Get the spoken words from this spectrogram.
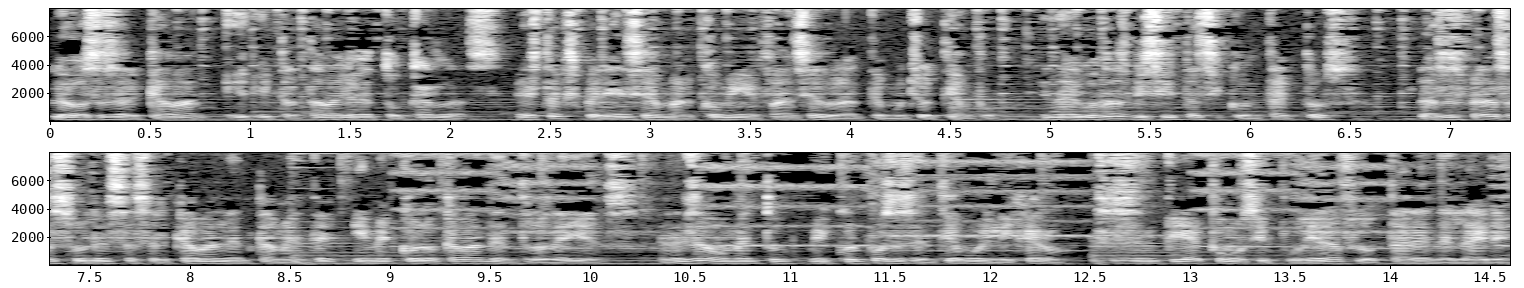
Luego se acercaban y, y, trataba yo de tocarlas. Esta experiencia marcó mi infancia durante mucho tiempo. En algunas visitas y contactos, las esferas azules se acercaban lentamente y me colocaban dentro de ellas. En ese momento, mi cuerpo se sentía muy ligero. Se sentía como si pudiera flotar en el aire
